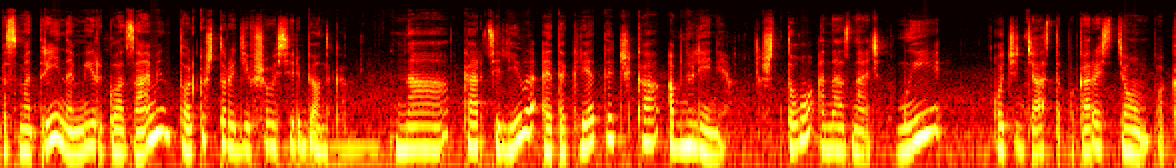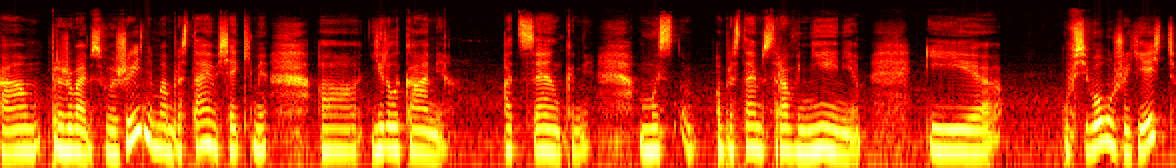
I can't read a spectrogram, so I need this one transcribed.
посмотри на мир глазами только что родившегося ребенка. На карте Лила это клеточка обнуления. Что она значит? Мы очень часто, пока растем, пока проживаем свою жизнь, мы обрастаем всякими э, ярлыками, оценками, мы с, обрастаем сравнением, и у всего уже есть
